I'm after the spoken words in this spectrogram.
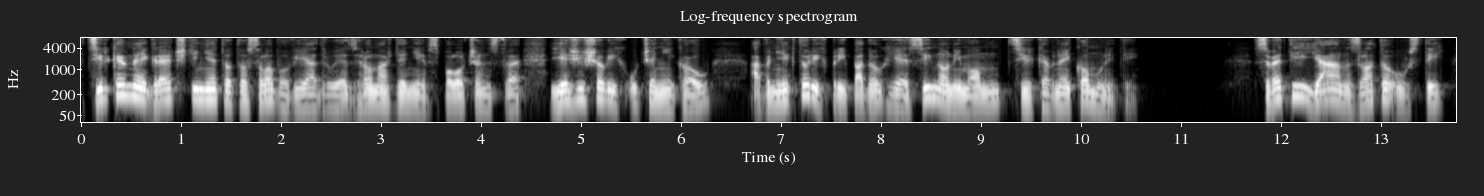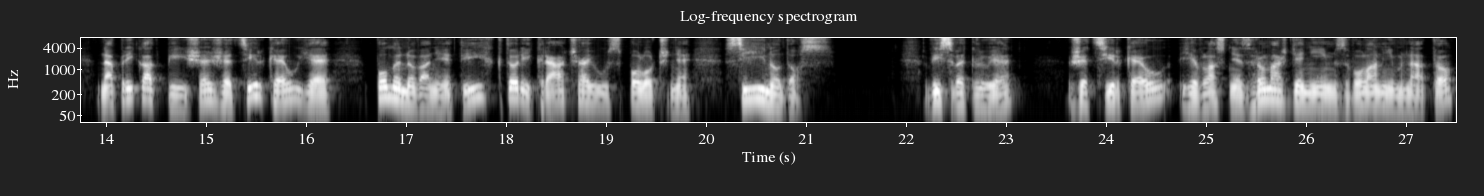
V cirkevnej gréčtine toto slovo vyjadruje zhromaždenie v spoločenstve Ježišových učeníkov a v niektorých prípadoch je synonymom cirkevnej komunity. Svetý Ján Zlatoústy napríklad píše, že církev je pomenovanie tých, ktorí kráčajú spoločne, sínodos. Vysvetľuje, že církev je vlastne zhromaždením zvolaným na to,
